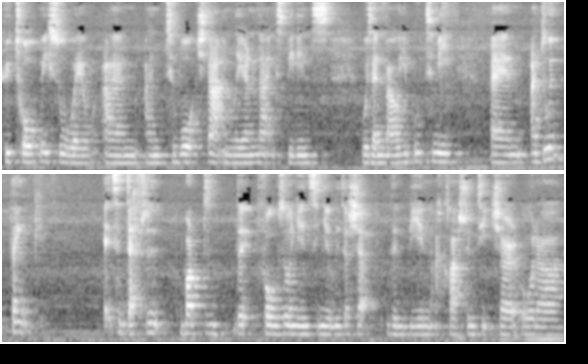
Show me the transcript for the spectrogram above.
who taught me so well. Um, and to watch that and learn that experience was invaluable to me. Um, I don't think it's a different burden that falls on you in senior leadership than being a classroom teacher or a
